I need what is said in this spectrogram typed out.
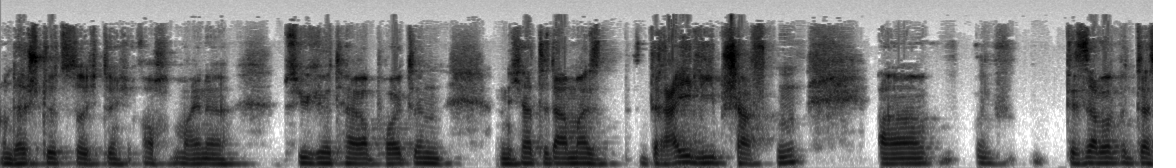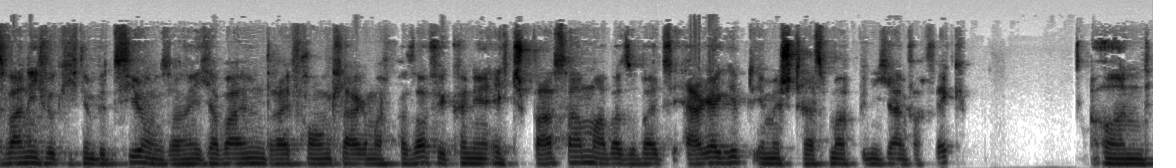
unterstützt durch, durch auch meine Psychotherapeutin. Und ich hatte damals drei Liebschaften. Äh, das, aber, das war nicht wirklich eine Beziehung, sondern ich habe allen drei Frauen klar gemacht, pass auf, wir können ja echt Spaß haben, aber sobald es Ärger gibt, ihr mir Stress macht, bin ich einfach weg. Und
